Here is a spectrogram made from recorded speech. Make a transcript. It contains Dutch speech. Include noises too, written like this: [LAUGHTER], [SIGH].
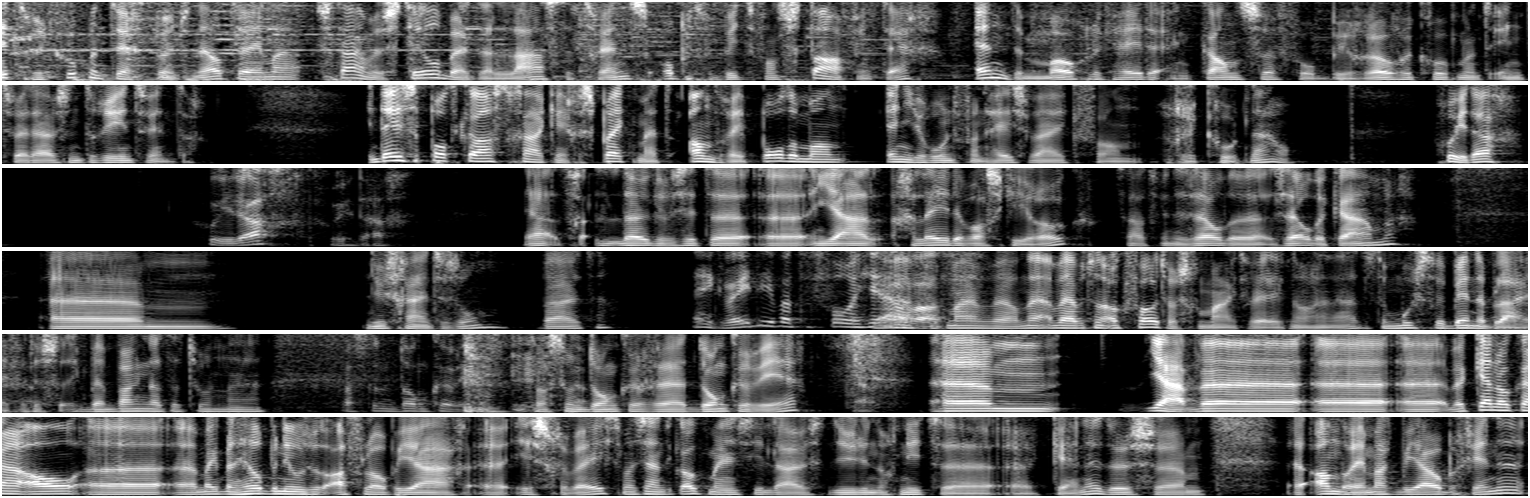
dit recruitmenttech.nl thema staan we stil bij de laatste trends op het gebied van staffing tech en de mogelijkheden en kansen voor bureaurecruitment in 2023. In deze podcast ga ik in gesprek met André Polderman en Jeroen van Heeswijk van Recruit Now. Goeiedag. Goeiedag. Goeiedag. Ja, het is leuk. We zitten uh, een jaar geleden was ik hier ook. Zaten we in dezelfde, dezelfde kamer. Um, nu schijnt de zon buiten. Ik weet niet wat het vorig jaar ja, was. mij wel. Nou, we hebben toen ook foto's gemaakt, weet ik nog inderdaad. Dus toen moesten we binnen blijven. Dus ik ben bang dat het toen... Uh, het was toen donker weer. het was toen donker, uh, donker weer. Ja, um, ja we, uh, we kennen elkaar al. maar ik ben heel benieuwd hoe het afgelopen jaar is geweest. Maar er zijn natuurlijk ook mensen die luisteren die jullie nog niet kennen. Dus um, André, mag ik bij jou beginnen?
